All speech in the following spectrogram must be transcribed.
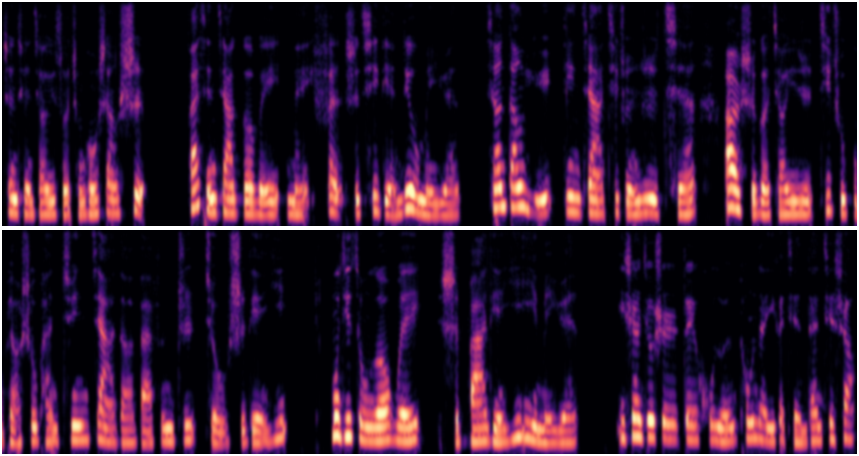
证券交易所成功上市，发行价格为每份十七点六美元，相当于定价基准日前二十个交易日基础股票收盘均价的百分之九十点一，募集总额为十八点一亿美元。以上就是对沪伦通的一个简单介绍。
